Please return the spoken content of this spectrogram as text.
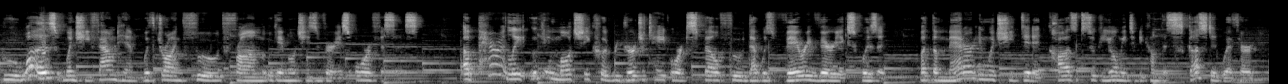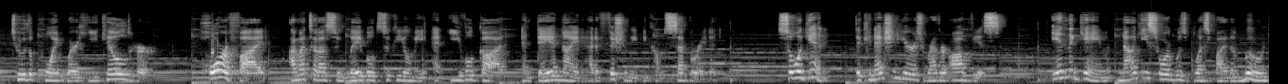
who was, when she found him, withdrawing food from Ukemochi's various orifices. Apparently, Ukemochi could regurgitate or expel food that was very, very exquisite, but the manner in which she did it caused Tsukuyomi to become disgusted with her to the point where he killed her. Horrified, Amaterasu labeled Tsukuyomi an evil god, and day and night had officially become separated. So again, the connection here is rather obvious. In the game, Nagi's sword was blessed by the moon,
